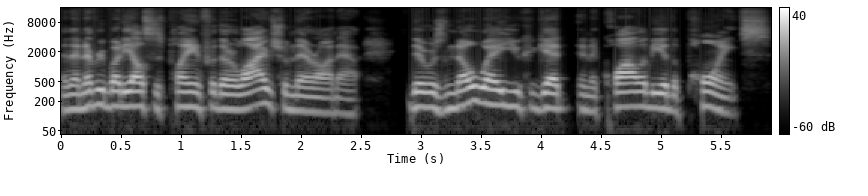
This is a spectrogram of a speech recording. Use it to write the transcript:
And then everybody else is playing for their lives from there on out. There was no way you could get an equality of the points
